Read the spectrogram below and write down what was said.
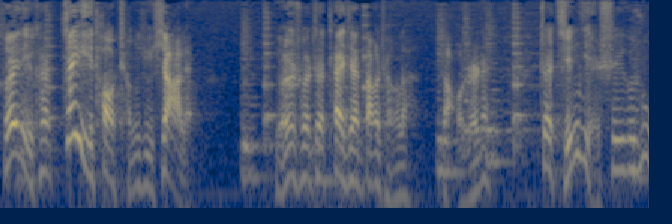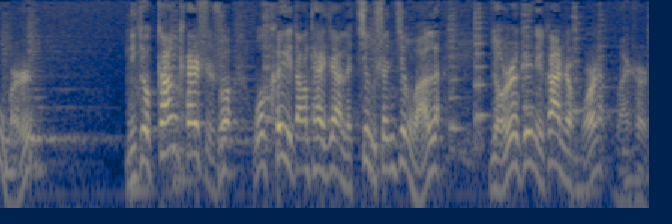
所以你看这一套程序下来，有人说这太监当成了早着呢，这仅仅是一个入门。你就刚开始说我可以当太监了，净身净完了，有人给你干着活了，完事儿了。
